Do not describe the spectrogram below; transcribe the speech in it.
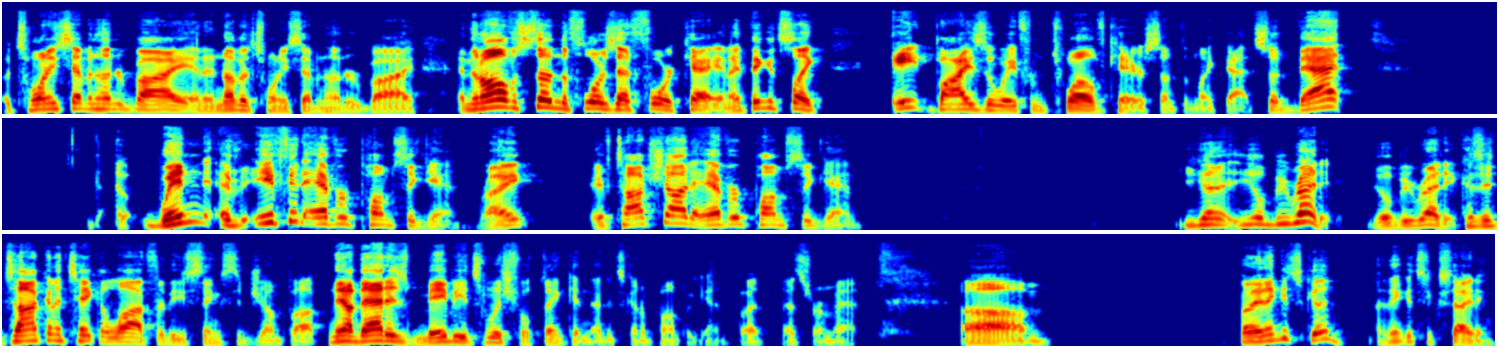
a 2700 buy, and another 2700 buy, and then all of a sudden the floor's at 4K, and I think it's like eight buys away from 12K or something like that. So that uh, when if, if it ever pumps again, right? If Top Shot ever pumps again, you gotta you'll be ready. You'll be ready because it's not going to take a lot for these things to jump up. Now that is maybe it's wishful thinking that it's going to pump again, but that's where I'm at. Um, but I think it's good. I think it's exciting.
